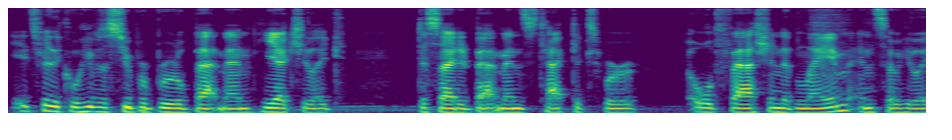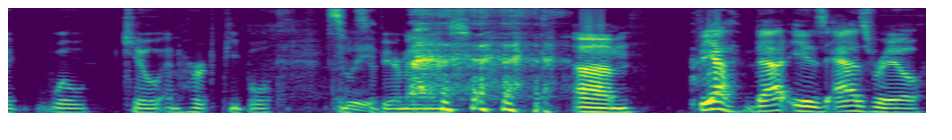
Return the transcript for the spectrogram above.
it's really cool. He was a super brutal Batman. He actually like decided Batman's tactics were old fashioned and lame, and so he like will kill and hurt people in severe manners. um, but yeah, that is Azrael.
